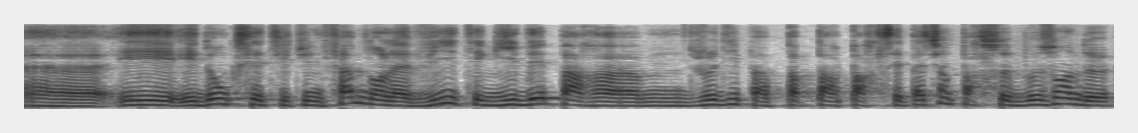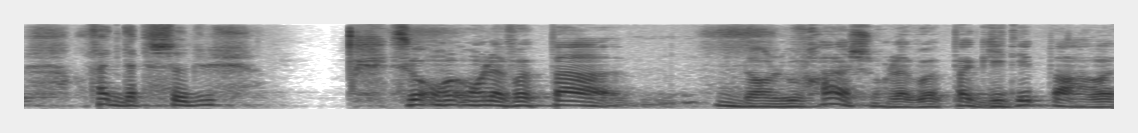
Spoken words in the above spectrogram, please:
Euh, et, donc c'était une femme dont la vie était guidée par, euh, je dis, par, ses passions, par ce besoin de, en fait, d'absolu. On ne la voit pas dans l'ouvrage, on ne la voit pas guidée par euh,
